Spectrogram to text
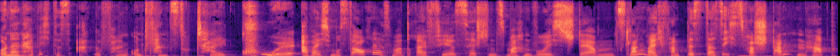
Und dann habe ich das angefangen und fand es total cool, aber ich musste auch erstmal drei, vier Sessions machen, wo ich es sterbenslangweilig fand, bis dass ich es verstanden habe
